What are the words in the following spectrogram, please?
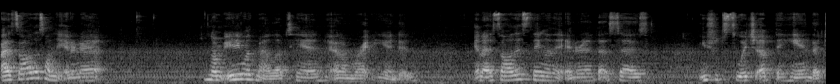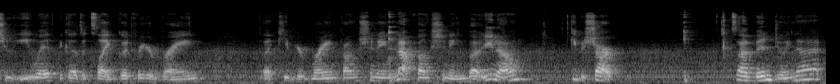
I saw this on the internet. I'm eating with my left hand and I'm right-handed. And I saw this thing on the internet that says you should switch up the hand that you eat with because it's like good for your brain. Like keep your brain functioning. Not functioning, but you know, keep it sharp. So I've been doing that.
